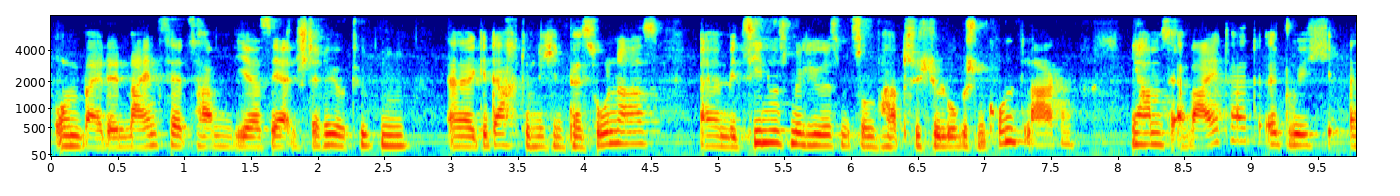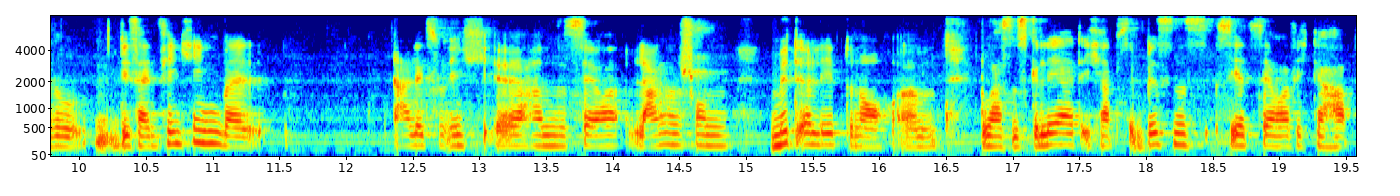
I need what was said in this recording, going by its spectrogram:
Und bei den Mindsets haben wir sehr in Stereotypen äh, gedacht und nicht in Personas, äh, mit Sinusmilieus, mit so ein paar psychologischen Grundlagen. Wir haben es erweitert äh, durch also Design Thinking, weil Alex und ich äh, haben das sehr lange schon miterlebt und auch ähm, du hast es gelehrt, ich habe es im Business jetzt sehr häufig gehabt.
